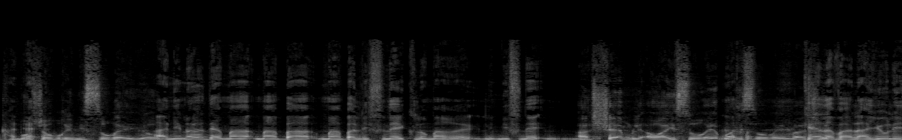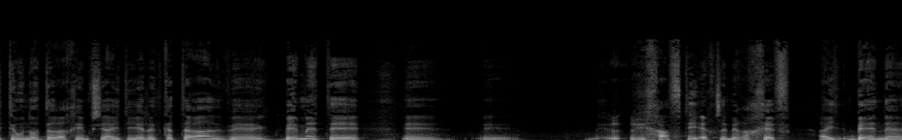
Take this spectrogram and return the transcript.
כמו שאומרים ייסורי איוב? אני לא יודע מה, מה, בא, מה בא לפני, כלומר, אה, לפני... השם, או הייסורים, או הייסורים והשם. כן, אבל היו לי תאונות דרכים כשהייתי ילד קטן, ובאמת אה, אה, אה, ריחפתי, איך זה מרחף, בין... אה,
